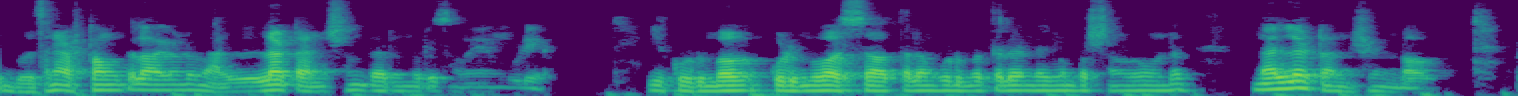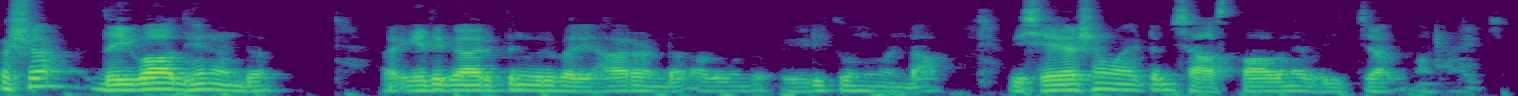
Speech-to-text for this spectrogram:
ഈ ബുധന അഷ്ടമത്തിലായതുകൊണ്ട് നല്ല ടെൻഷൻ തരുന്നൊരു സമയം കൂടിയാണ്. ഈ കുടുംബ കുടുംബ പശ്ചാത്തലം കുടുംബത്തിലെ എന്തെങ്കിലും പ്രശ്നങ്ങൾ കൊണ്ട് നല്ല ടെൻഷൻ ഉണ്ടാവും. പക്ഷെ ദൈവാധീനമുണ്ട്. ഏത് കാര്യത്തിനും ഒരു പരിഹാരമുണ്ട്. അതുകൊണ്ട് പേടിക്കൊന്നും വേണ്ട. വിശേഷമായിട്ടും ശാസ്താവിനെ ഭജിച്ചാൽ നന്നായിരിക്കും.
